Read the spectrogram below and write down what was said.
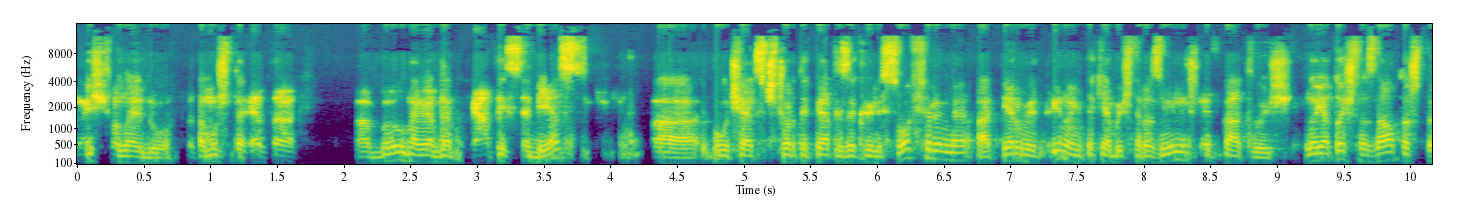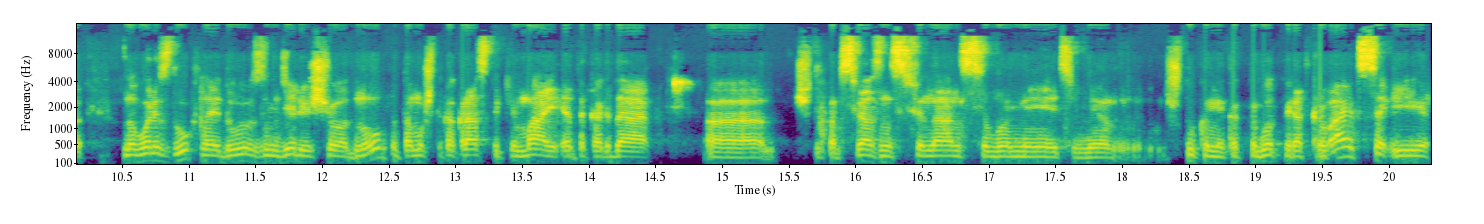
но еще найду, потому что это был, наверное, пятый собес. А, получается, четвертый, пятый закрылись с офферами, а первые три, ну, они такие обычно разминочные, вкатывающие. Но я точно знал то, что на воле с двух найду за неделю еще одну, потому что как раз-таки май — это когда э, что-то там связано с финансовыми этими штуками, как-то год переоткрывается, и э,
